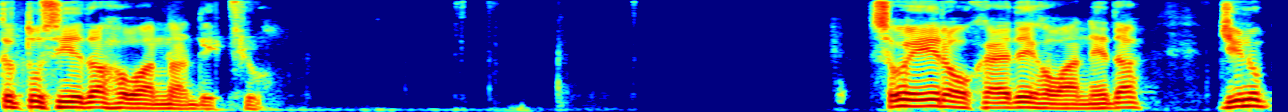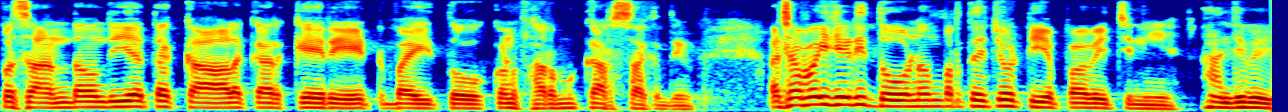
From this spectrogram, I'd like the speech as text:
ਤੇ ਤੁਸੀਂ ਇਹਦਾ ਹਵਾਨਾ ਦੇਖਿਓ। ਸੋ ਇਹ ਰੋਖ ਹੈ ਇਹਦੇ ਹਵਾਨੇ ਦਾ ਜਿਹਨੂੰ ਪਸੰਦ ਆਉਂਦੀ ਹੈ ਤਾਂ ਕਾਲ ਕਰਕੇ ਰੇਟ ਬਾਈ ਤੋਂ ਕਨਫਰਮ ਕਰ ਸਕਦੇ ਹੋ। ਅੱਛਾ ਬਾਈ ਜਿਹੜੀ 2 ਨੰਬਰ ਤੇ ਝੋਟੀ ਆਪਾਂ ਵੇਚਣੀ ਹੈ ਹਾਂਜੀ ਬਾਈ।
